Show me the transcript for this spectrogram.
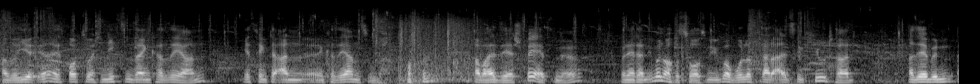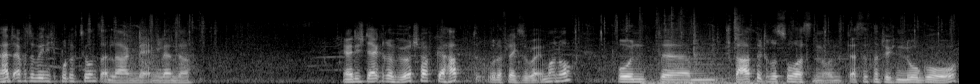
Also hier, ja, jetzt baut zum Beispiel nichts in seinen Kasernen. Jetzt fängt er an, äh, Kasernen zu bauen. Aber halt sehr spät, ne? Und er hat dann immer noch Ressourcen über, obwohl er das gerade alles gequeued hat. Also er hat einfach so wenig Produktionsanlagen, der Engländer. Er hat die stärkere Wirtschaft gehabt, oder vielleicht sogar immer noch, und ähm, stapelt Ressourcen. Und das ist natürlich ein No-Go.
